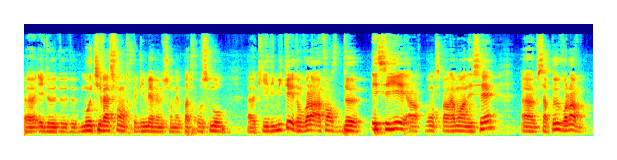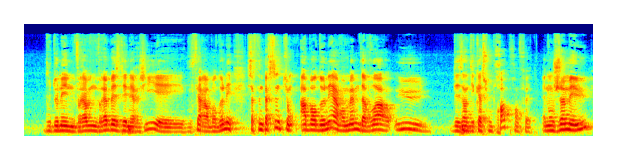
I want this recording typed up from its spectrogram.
euh, et de, de, de motivation entre guillemets, même si on n'aime pas trop ce mot, euh, qui est limité. Donc voilà, à force de essayer, alors bon, c'est pas vraiment un essai, euh, ça peut, voilà, vous donner une vraie, une vraie baisse d'énergie et vous faire abandonner. Certaines personnes qui ont abandonné avant même d'avoir eu des indications propres en fait. Elles n'ont jamais eu,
